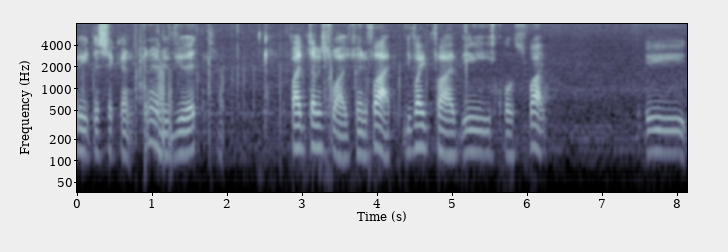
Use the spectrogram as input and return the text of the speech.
Wait a second. Can I review it? 5 times 5 25. Divide 5 is equals 5. 8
